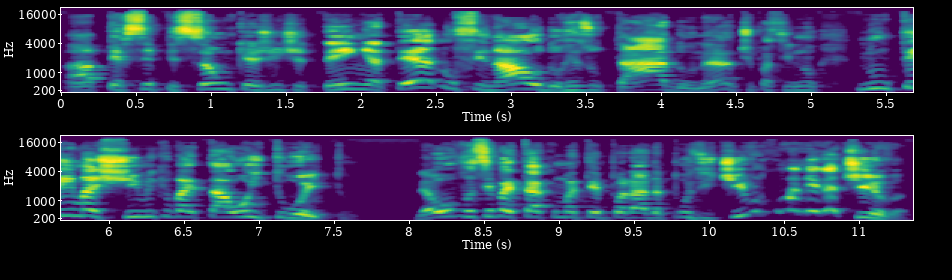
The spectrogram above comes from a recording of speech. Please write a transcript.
a percepção que a gente tem até no final do resultado, né? Tipo assim, não, não tem mais time que vai estar tá 8-8. Né? Ou você vai estar com uma temporada positiva ou com uma negativa.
